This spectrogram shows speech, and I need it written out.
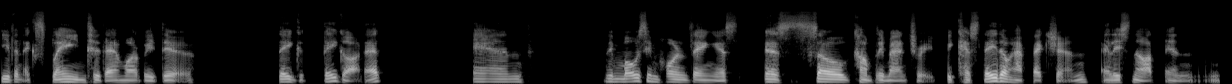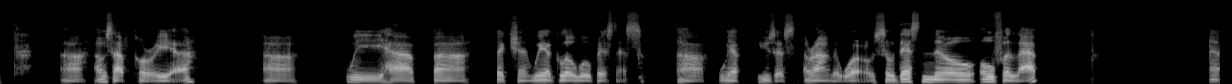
even explain to them what we do. They they got it, and the most important thing is is so complementary because they don't have fiction, at least not in uh, outside of Korea. Uh, we have uh, fiction. We are global business. Uh, we have users around the world, so there's no overlap. Uh,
